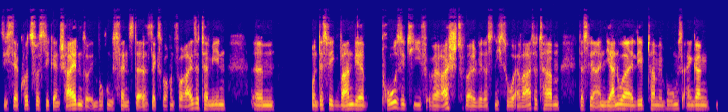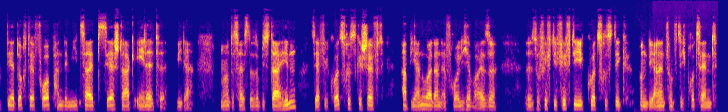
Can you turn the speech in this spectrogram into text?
sich sehr kurzfristig entscheiden, so im Buchungsfenster sechs Wochen vor Reisetermin. Ähm, und deswegen waren wir positiv überrascht, weil wir das nicht so erwartet haben, dass wir einen Januar erlebt haben im Buchungseingang, der doch der Vorpandemiezeit sehr stark ähnelte wieder. Das heißt also bis dahin sehr viel Kurzfristgeschäft, ab Januar dann erfreulicherweise äh, so 50-50 kurzfristig und die anderen 50 Prozent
